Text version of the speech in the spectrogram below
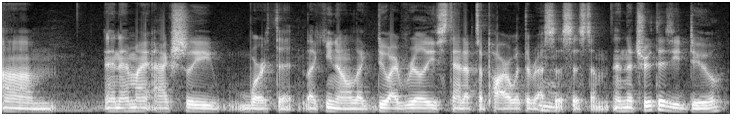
Um, and am I actually worth it? Like, you know, like, do I really stand up to par with the rest mm. of the mm. system? And the truth is, you do,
